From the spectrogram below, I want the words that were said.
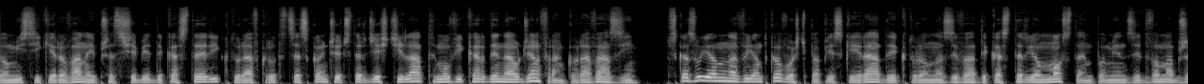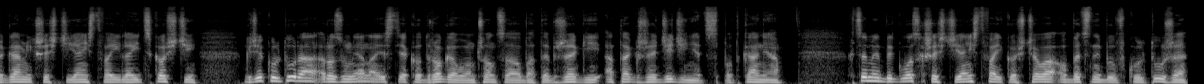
o misji kierowanej przez siebie dykasterii, która wkrótce skończy 40 lat, mówi kardynał Gianfranco Ravasi. Wskazuje on na wyjątkowość papieskiej rady, którą nazywa dykasterią mostem pomiędzy dwoma brzegami chrześcijaństwa i laickości, gdzie kultura rozumiana jest jako droga łącząca oba te brzegi, a także dziedziniec spotkania. Chcemy, by głos chrześcijaństwa i Kościoła obecny był w kulturze,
